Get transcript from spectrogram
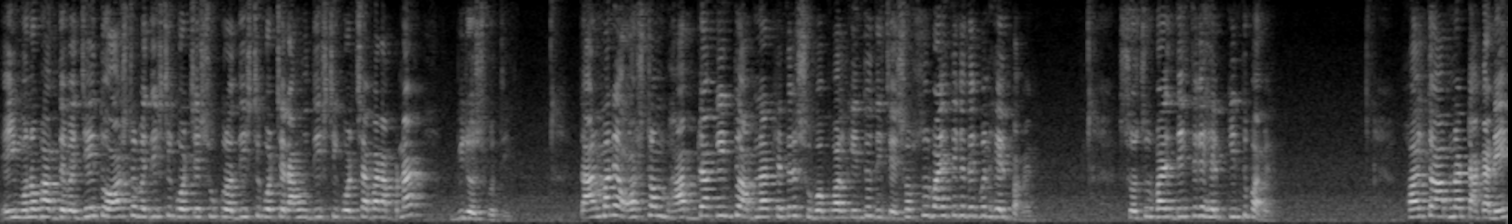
এই মনোভাব দেবে। যেহেতু অষ্টমে দৃষ্টি করছে, শুক্র দৃষ্টি করছে, রাহু দৃষ্টি করছে, আবার আপনার বৃহস্পতি। তার মানে অষ্টম ভাবটা কিন্তু আপনার ক্ষেত্রে শুভ ফল কিন্তু দিচ্ছে। শ্বশুর বাড়ি থেকে দেখবেন হেল্প পাবেন। শ্বশুর বাড়ির দিক থেকে হেল্প কিন্তু পাবেন। হয়তো আপনার টাকা নেই,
